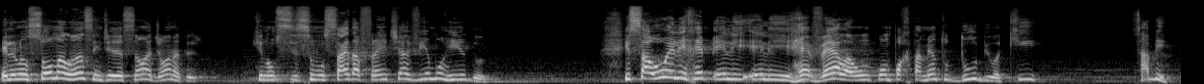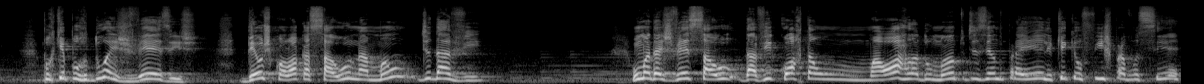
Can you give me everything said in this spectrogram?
Ele lançou uma lança em direção a Jonathan, que não, se não sai da frente havia morrido. E Saul ele, ele, ele revela um comportamento dúbio aqui, sabe? Porque por duas vezes Deus coloca Saul na mão de Davi uma das vezes Saul, Davi corta uma orla do manto dizendo para ele: O que, que eu fiz para você?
